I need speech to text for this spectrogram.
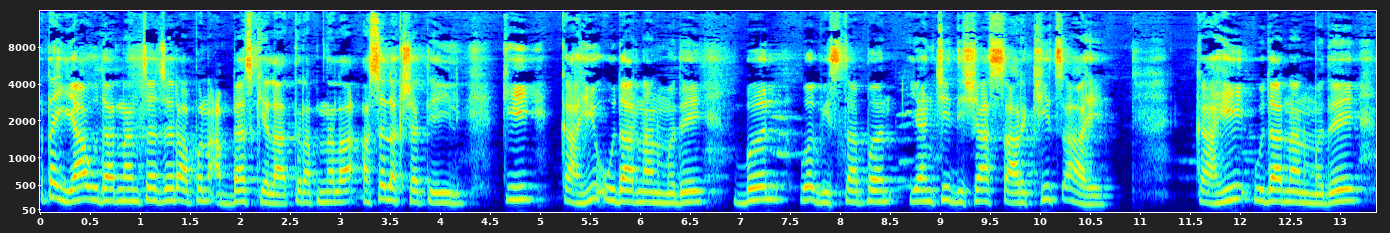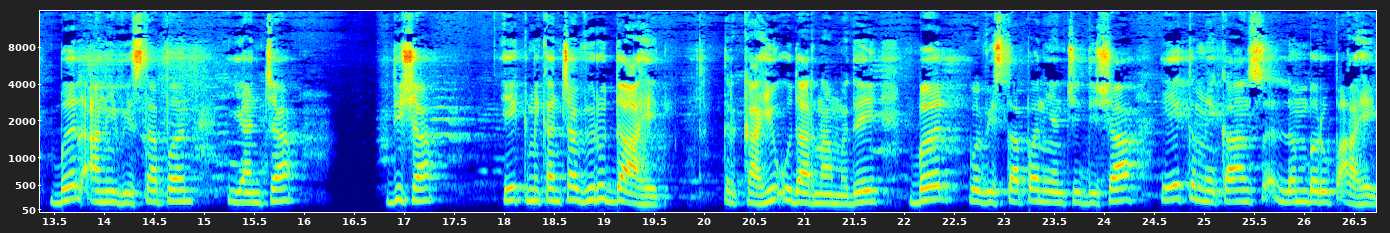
आता या उदाहरणांचा जर आपण अभ्यास केला तर आपणाला असं लक्षात येईल की काही उदाहरणांमध्ये बल व विस्थापन यांची दिशा सारखीच आहे. काही उदाहरणांमध्ये बल आणि विस्थापन यांच्या दिशा एकमेकांच्या विरुद्ध आहेत. तर काही उदाहरणांमध्ये बल व विस्थापन यांची दिशा एकमेकांस लंबरूप आहे.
